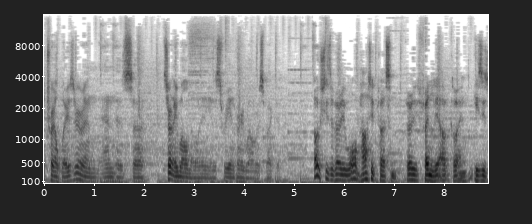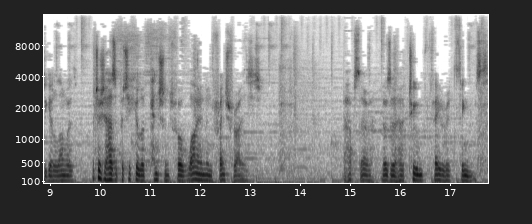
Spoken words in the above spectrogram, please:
a trailblazer and and has uh, certainly well known in the industry and very well respected. Oh, she's a very warm-hearted person, very friendly, outgoing, easy to get along with. Patricia has a particular penchant for wine and French fries. Perhaps those are her two favorite things.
